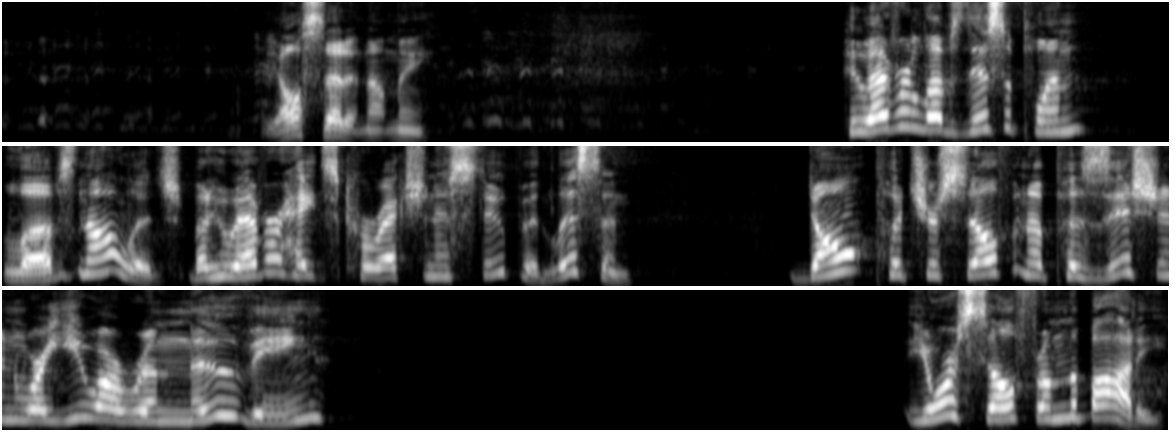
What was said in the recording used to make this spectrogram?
Y'all said it, not me. Whoever loves discipline loves knowledge, but whoever hates correction is stupid. Listen, don't put yourself in a position where you are removing yourself from the body.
